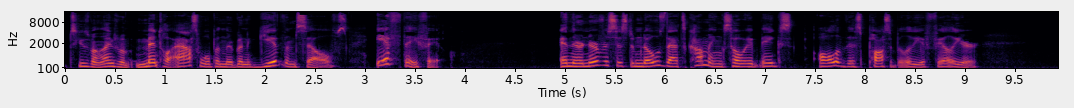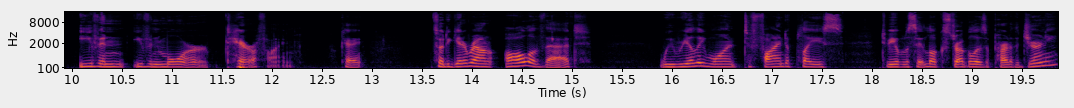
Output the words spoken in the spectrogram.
excuse my language, mental ass whooping they're going to give themselves if they fail. And their nervous system knows that's coming, so it makes all of this possibility of failure even even more terrifying. Okay? So to get around all of that, we really want to find a place to be able to say, look, struggle is a part of the journey.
